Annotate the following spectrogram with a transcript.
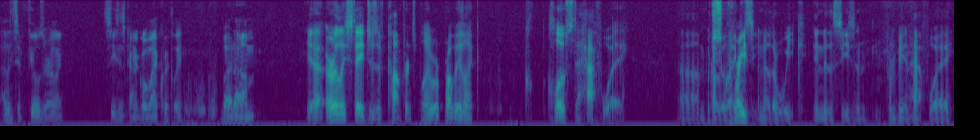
At least it feels early. Season's kind of going by quickly, but um, Yeah, early stages of conference play. We're probably like close to halfway. Um, Which is probably like crazy. another week into the season from being halfway.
